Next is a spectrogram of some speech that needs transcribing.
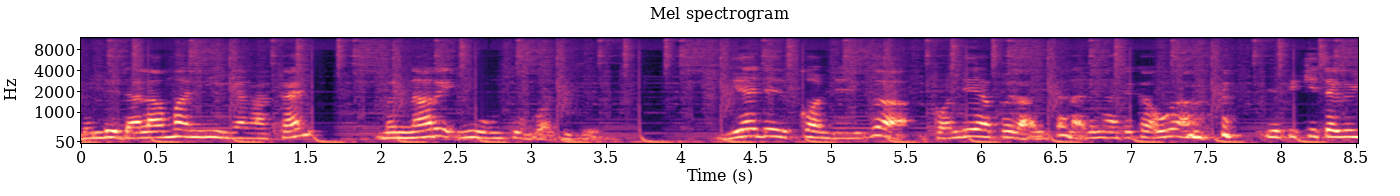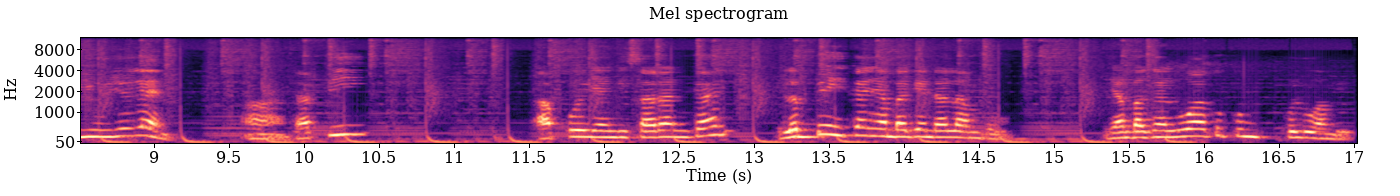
benda dalaman ni yang akan menarik you untuk buat kerja. Dia ada con dia juga. Con dia apa lah? Kita nak dengar cakap orang. Dia fikir cara you je kan? Ha, tapi apa yang disarankan lebihkan yang bahagian dalam tu. Yang bahagian luar tu pun perlu ambil.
